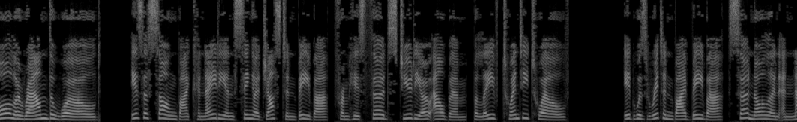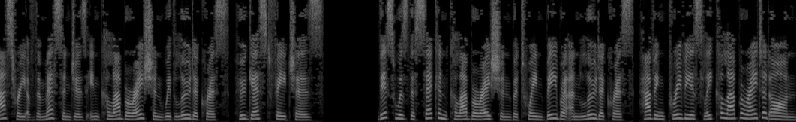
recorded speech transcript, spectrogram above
All Around the World is a song by Canadian singer Justin Bieber, from his third studio album, Believe 2012. It was written by Bieber, Sir Nolan and Nasri of The Messengers in collaboration with Ludacris, who guest features. This was the second collaboration between Bieber and Ludacris, having previously collaborated on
